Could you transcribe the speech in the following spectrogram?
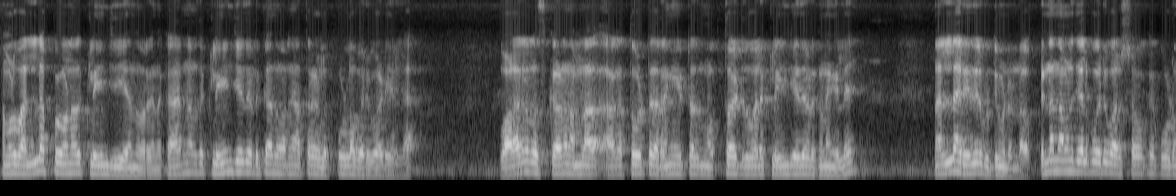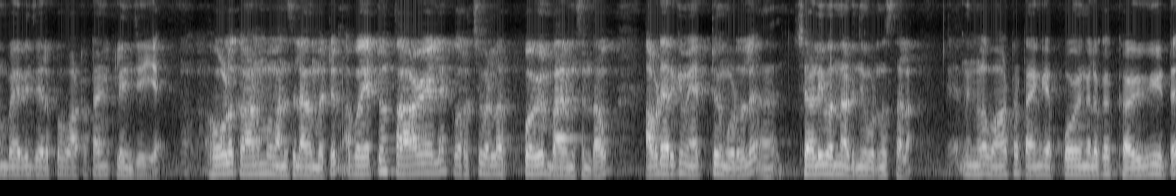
നമ്മൾ വല്ലപ്പോഴാണ് അത് ക്ലീൻ ചെയ്യുക എന്ന് പറയുന്നത്. കാരണം അത് ക്ലീൻ ചെയ്തെടുക്കുക എന്ന് പറഞ്ഞാൽ അത്ര എളുപ്പമുള്ള പരിപാടിയല്ല. വളരെ റിസ്ക്കാണ് നമ്മൾ അകത്തോട്ട് ഇറങ്ങിയിട്ട് അത് മൊത്തമായിട്ട് ഇതുപോലെ ക്ലീൻ ചെയ്തെടുക്കണമെങ്കിൽ നല്ല രീതിയിൽ ബുദ്ധിമുട്ടുണ്ടാവും. പിന്നെ നമ്മൾ ചിലപ്പോൾ ഒരു വർഷമൊക്കെ കൂടുമ്പോഴായിരിക്കും ചിലപ്പോൾ വാട്ടർ ടാങ്ക് ക്ലീൻ ചെയ്യുക. ഹോൾ കാണുമ്പോൾ മനസ്സിലാകാൻ പറ്റും. അപ്പോൾ ഏറ്റവും താഴെയിൽ കുറച്ച് വെള്ളം എപ്പോഴും ബാലൻസ് ഉണ്ടാവും. അവിടെ ആയിരിക്കും ഏറ്റവും കൂടുതൽ ചളി വന്ന് അടിഞ്ഞു കൂടുന്ന സ്ഥലം. നിങ്ങൾ വാട്ടർ ടാങ്ക് എപ്പോഴെങ്കിലുമൊക്കെ കഴുകിയിട്ട്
